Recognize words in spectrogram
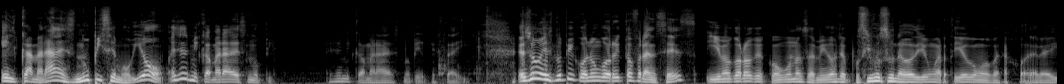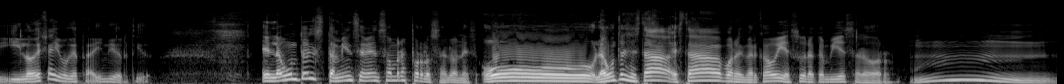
El camarada Snoopy se movió. Ese es mi camarada Snoopy. Ese es mi camarada Snoopy que está ahí. Es un Snoopy con un gorrito francés. Y yo me acuerdo que con unos amigos le pusimos un audio un martillo como para joder ahí. Y lo dejé ahí porque estaba bien divertido. En la Untels también se ven sombras por los salones. Oh, la Untels está, está por el mercado Villasur, acá en Villa Salvador. Mm.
